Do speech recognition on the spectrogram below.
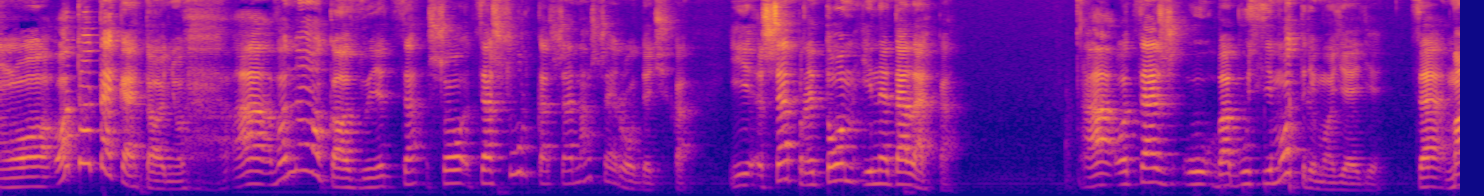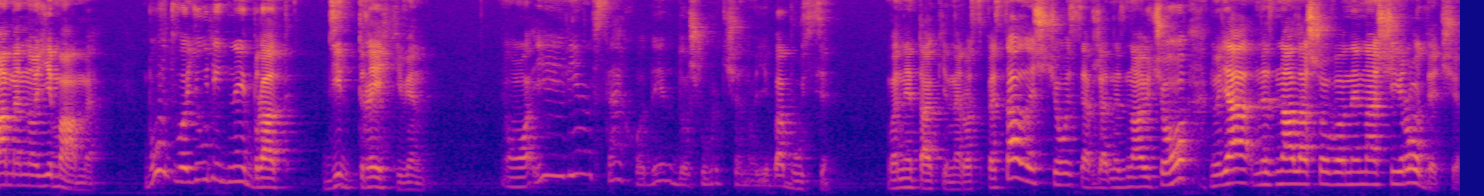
О, ото таке, Таню. А воно оказується, що ця Шурка ще наша родичка. І ще притом і недалека. А оце ж у бабусі Мотрі моєї, це маминої мами, був двоюрідний брат, дід Трихвін. О, і він все ходив до Шурчиної бабусі. Вони так і не розписали щось, я вже не знаю чого. Ну я не знала, що вони наші родичі.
